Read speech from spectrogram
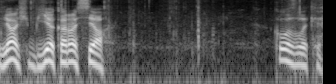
Лящ б'є карася. Козлики.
